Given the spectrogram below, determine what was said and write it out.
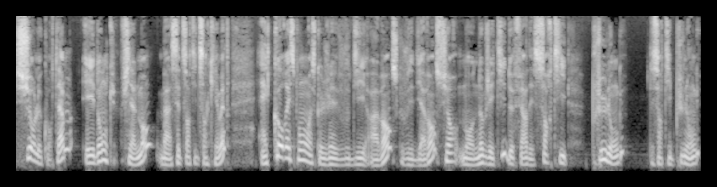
sur le court terme. Et donc, finalement, bah, cette sortie de 100 km, elle correspond à ce que je vais vous dire avant, ce que je vous ai dit avant, sur mon objectif de faire des sorties plus longues, des sorties plus longues,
